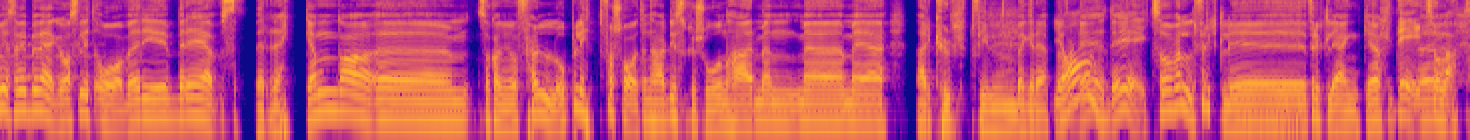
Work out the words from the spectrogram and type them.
hvis vi beveger oss litt over i brevsprekken, da, eh, så kan vi jo følge opp litt for så vidt denne diskusjonen her, men med, med det her kultfilmbegrepet. Ja. For det, det er ikke så veldig fryktelig, fryktelig enkelt. Det er ikke så Eh, lett.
